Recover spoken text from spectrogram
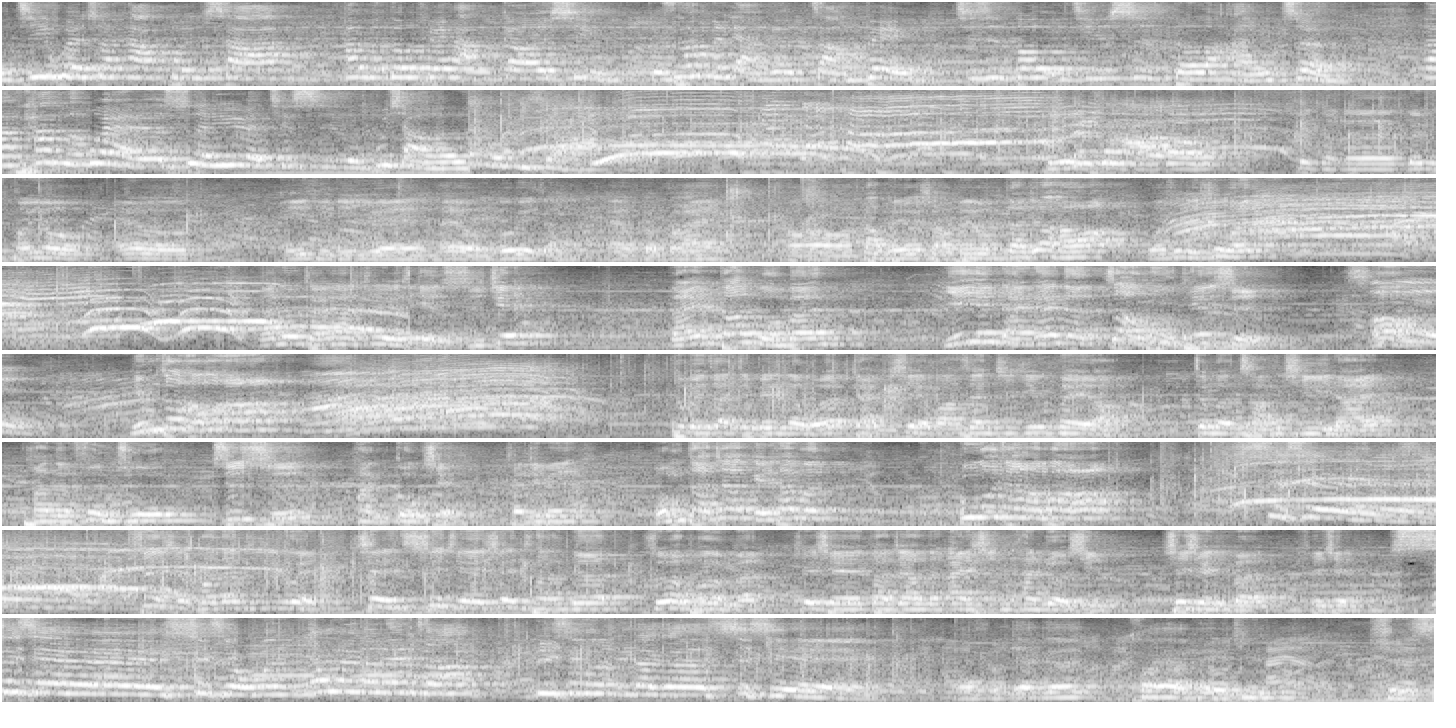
有机会穿上婚纱，他们都非常高兴。可是他们两个长辈其实都已经是得了癌症，那他们未来的岁月其实也不晓得。问一下，各位现场的现场的各位朋友，还有媒体人员，还有郭会长，还有乖乖，哦，大朋友小朋友们，大家好，我是李新文。难得讲下去，点时间来当我们爷爷奶奶的照护天使。是，你们说好不好？好。特别在这边呢，我要感谢华山基金会啊，这么长期以来他的付出、支持和贡献，在这边我们大家给他们鼓鼓掌好不好？谢谢，谢谢华山基金会，谢谢谢现场的所有朋友们，谢谢大家的爱心和热心，谢谢你们，谢谢，谢谢谢谢我们遥远的连长李新文李大哥，谢谢，我们大哥快要可以去选。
